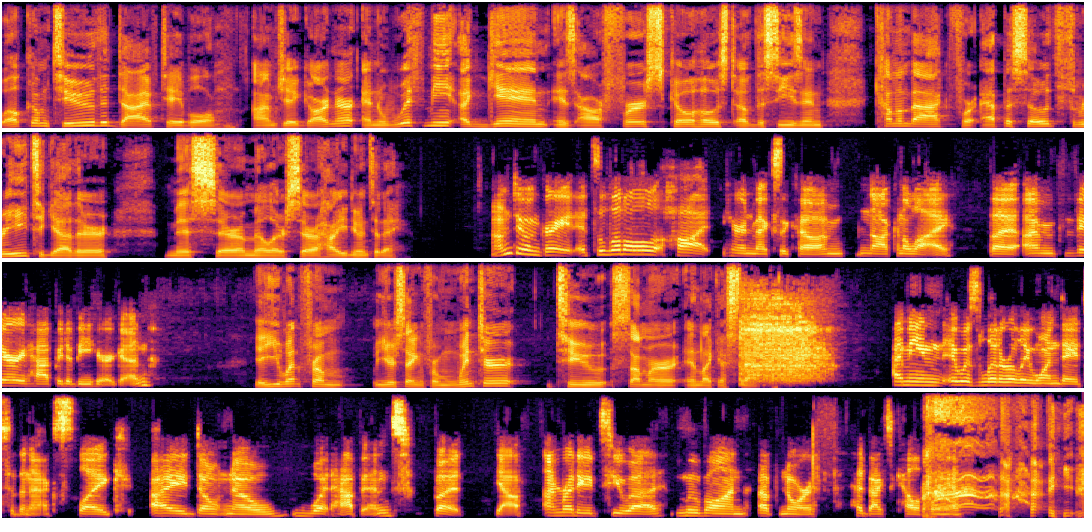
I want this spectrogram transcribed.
Welcome to the dive table. I'm Jay Gardner, and with me again is our first co-host of the season, coming back for episode three together, Miss Sarah Miller. Sarah, how are you doing today? I'm doing great. It's a little hot here in Mexico. I'm not gonna lie, but I'm very happy to be here again. Yeah, you went from you're saying from winter to summer in like a snap. I mean, it was literally one day to the next. Like, I don't know what happened, but yeah, I'm ready to uh, move on up north, head back to California.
